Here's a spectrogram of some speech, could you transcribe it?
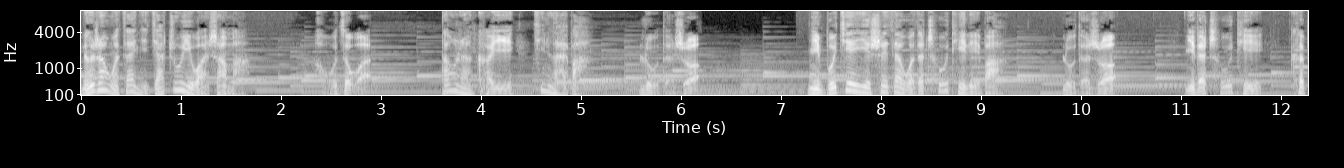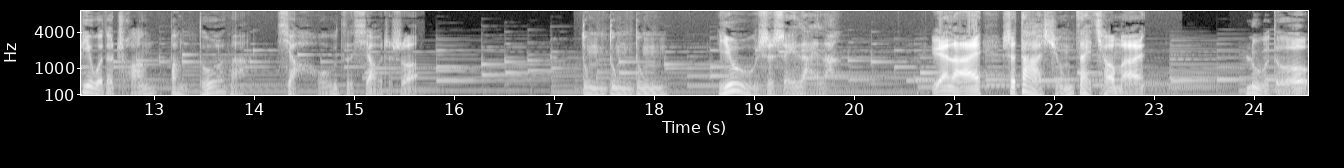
能让我在你家住一晚上吗？猴子问。当然可以，进来吧。路德说。你不介意睡在我的抽屉里吧？路德说。你的抽屉可比我的床棒多了。小猴子笑着说。咚咚咚，又是谁来了？原来是大熊在敲门。路德，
